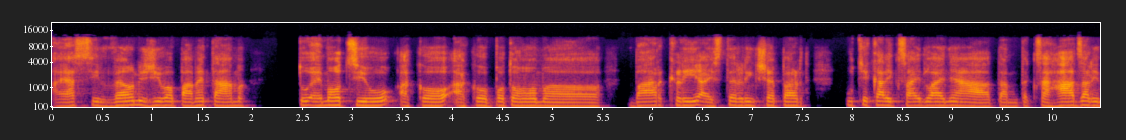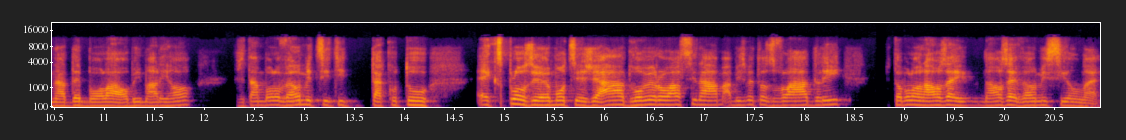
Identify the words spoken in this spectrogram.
a ja si veľmi živo pamätám tú emóciu, ako, ako potom uh, Barkley aj Sterling Shepard utekali k sideline a tam tak sa hádzali na debola a objímali ho. Že tam bolo veľmi cítiť takú tú explóziu emócie, že á, dôveroval si nám a my sme to zvládli. To bolo naozaj, naozaj veľmi silné.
